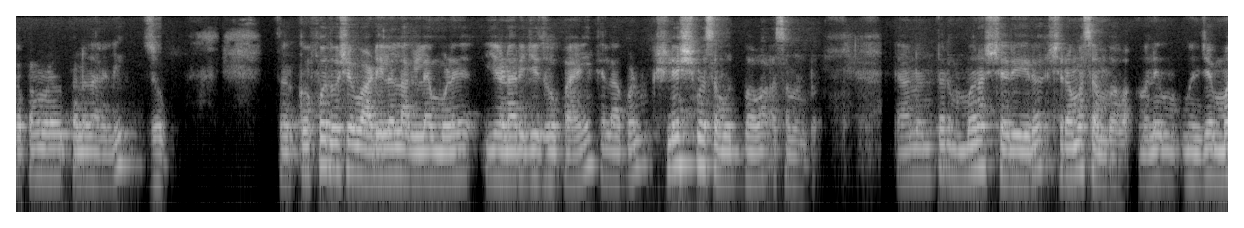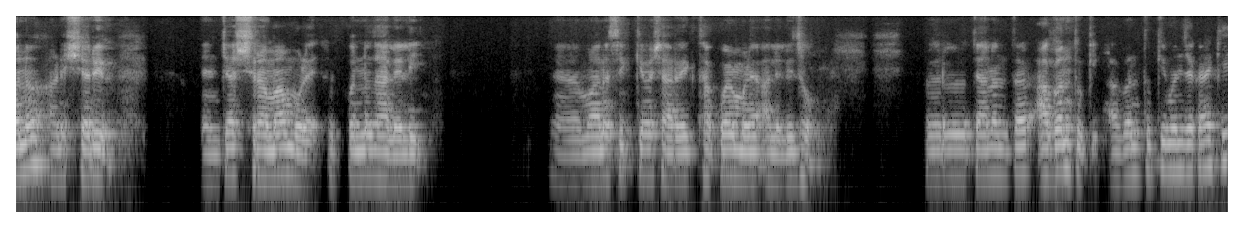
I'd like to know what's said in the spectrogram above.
कफामुळे उत्पन्न झालेली झोप. तर कफदोष वाढीला लागल्यामुळे येणारी जी झोप आहे त्याला आपण श्लेष्म समुद्भवा असं म्हणतो. त्यानंतर मन शरीर श्रमसंभवा म्हणजे म्हणजे मन आणि शरीर यांच्या श्रमामुळे उत्पन्न झालेली मानसिक किंवा शारीरिक थकव्यामुळे आलेली झोप. तर त्यानंतर आगंतुकी. आगंतुकी म्हणजे काय की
